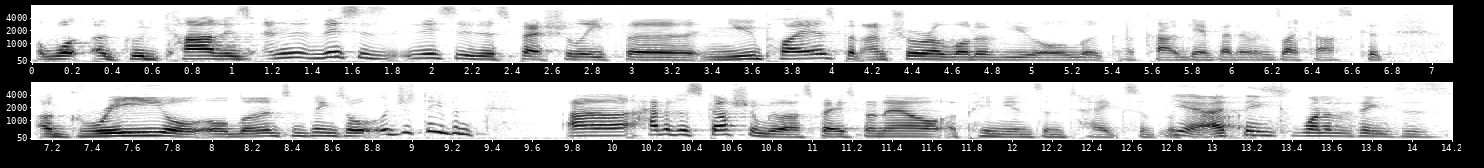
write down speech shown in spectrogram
what a good card is? And this is this is especially for new players, but I'm sure a lot of you all look card game veterans like us could agree or, or learn some things, or, or just even uh, have a discussion with us based on our opinions and takes of the yeah, I think one of the things is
